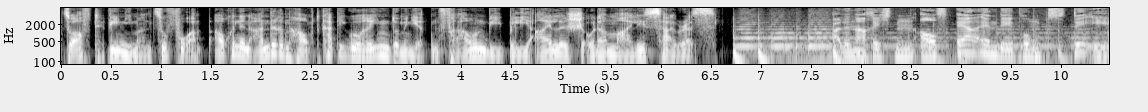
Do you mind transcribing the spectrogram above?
so oft wie niemand zuvor. Auch in den anderen Hauptkategorien dominierten Frauen wie Billie Eilish oder Miley Cyrus. Alle Nachrichten auf rnd.de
